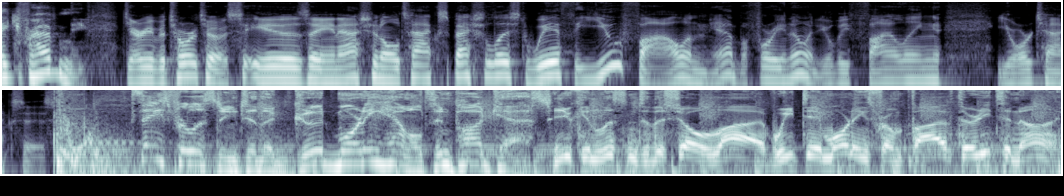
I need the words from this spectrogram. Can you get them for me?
Thank you for having me. Jerry Vittoratos is a national tax specialist with UFile, and yeah, before you know it, you'll be filing your taxes. Thanks for listening to the Good Morning Hamilton podcast. You can listen to the show live weekday mornings from 5:30 to 9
